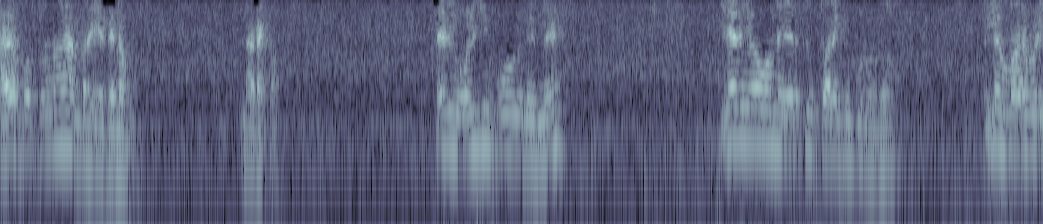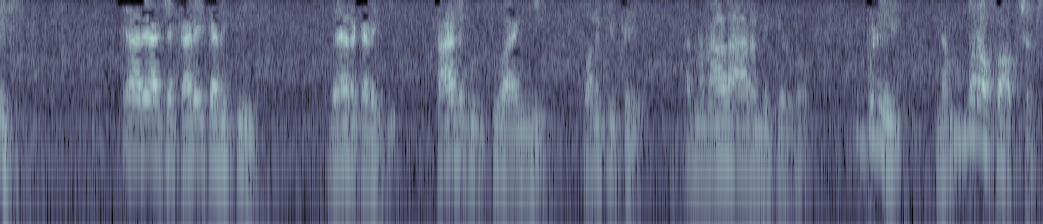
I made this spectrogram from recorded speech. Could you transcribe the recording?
அதை பொறுத்து தான் அன்றைய தினம் நடக்கும். சரி ஒழிஞ்சு போகுதுன்னு எதையோ ஒன்று எடுத்து தொலைக்கி போடுறதோ இல்லை மறுபடி யாரையாச்சும் கடைக்கு அனுப்பி வேறு கடைக்கு காசு கொடுத்து வாங்கி தொலைக்கிட்டு அந்த நாளை ஆரம்பிக்கிறதும் இப்படி நம்பர் ஆஃப் ஆப்ஷன்ஸ்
